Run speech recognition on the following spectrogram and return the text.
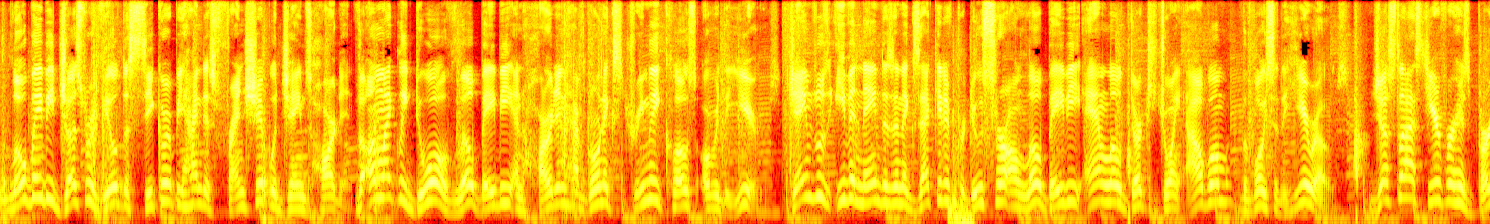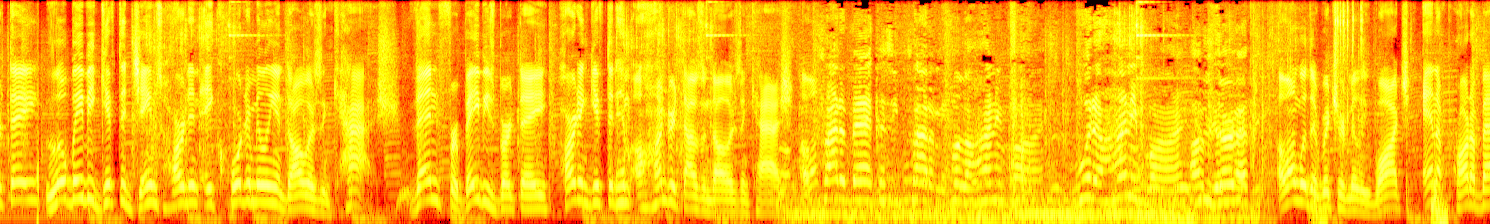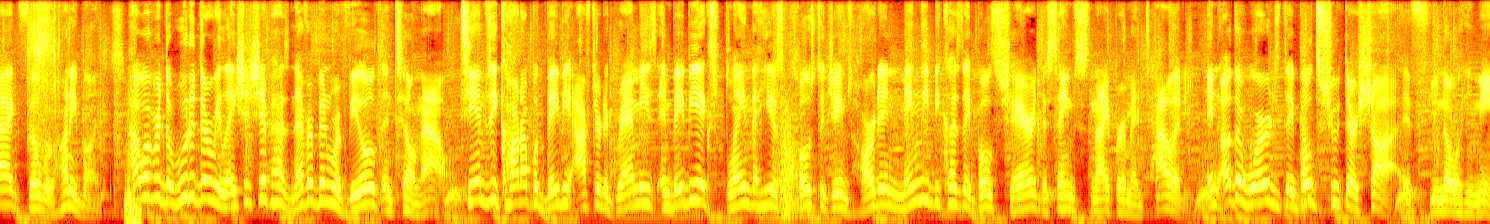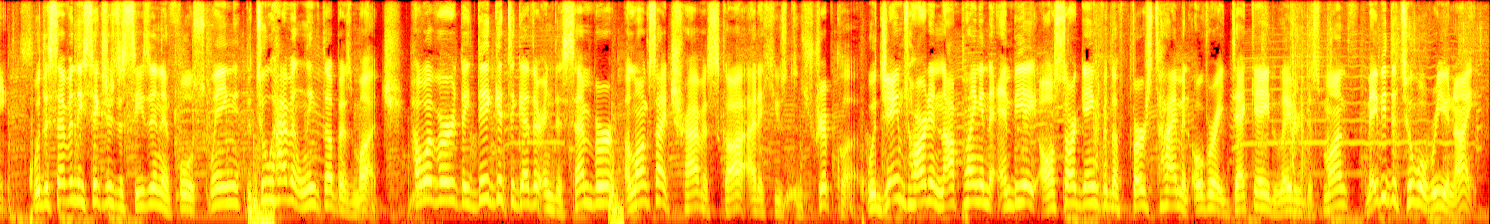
Lil Baby just revealed the secret behind his friendship with James Harden. The unlikely duo of Lil Baby and Harden have grown extremely close over the years. James was even named as an executive producer on Lil Baby and Lil Durk's joint album, The Voice of the Heroes. Just last year for his birthday, Lil Baby gifted James Harden a quarter million dollars in cash. Then, for Baby's birthday, Harden gifted him a $100,000 in cash. I'm proud of bag because he proud of me. Full of honey bun. With a honey bun. You deserve it. along with a Richard Mille watch and a Prada bag filled with honey buns. However, the root of their relationship has never been revealed until now. TMZ caught up with Baby after the Grammys, and Baby explained that he is close to James Harden mainly because they both share the same sniper mentality. In other words, they both shoot their shot, if you know what he means. With the 76ers this season in full swing, the two haven't linked up as much. However, they did get together in December alongside Travis Scott at a Houston strip club. With James Harden not playing in the NBA All-Star game for the first time in over a decade later this month, maybe the two will reunite.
